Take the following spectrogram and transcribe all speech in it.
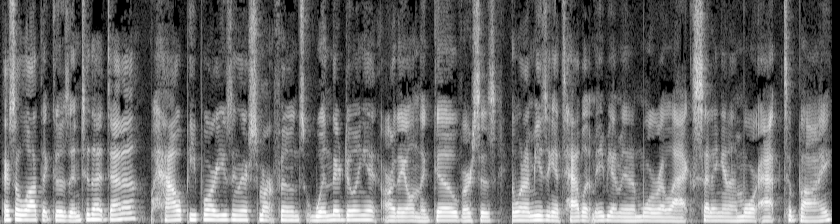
there's a lot that goes into that data. How people are using their smartphones when they're doing it are they on the go versus when i'm using a tablet maybe i'm in a more relaxed setting and i'm more apt to buy.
